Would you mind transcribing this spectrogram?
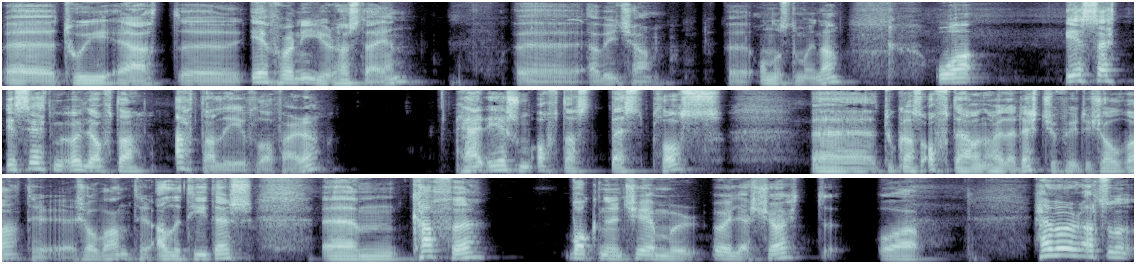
Eh uh, tog att uh, är för nyer höstagen. Eh uh, avichan eh onnustu mina. Og jeg sett jeg sett meg ølle ofta at alle i flåfære. Her er som oftast best pluss. Eh du kan ofta ha en hel rekke for deg sjølva til sjølvan til alle tiders. Ehm um, kaffe vaknar en kjemur ølle kjøtt og her var altså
